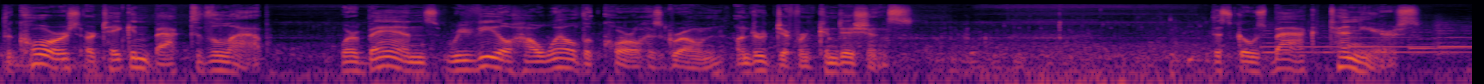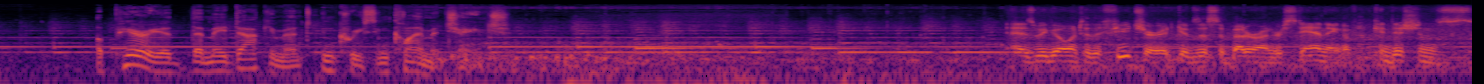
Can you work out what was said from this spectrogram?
The cores are taken back to the lab, where bands reveal how well the coral has grown under different conditions. This goes back 10 years, a period that may document increasing climate change. As we go into the future, it gives us a better understanding of conditions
